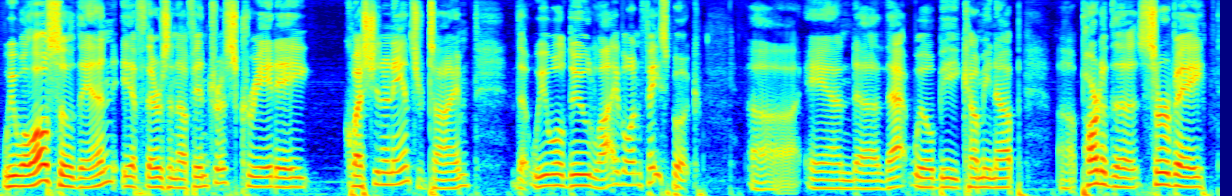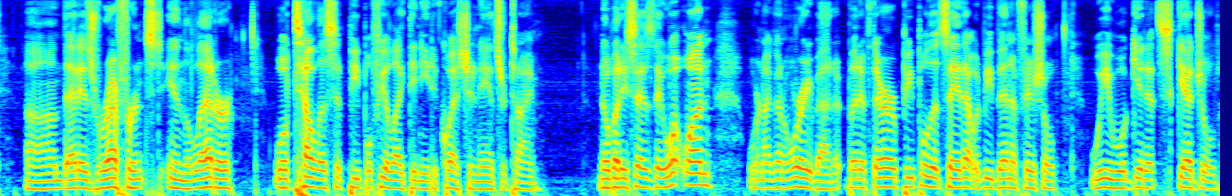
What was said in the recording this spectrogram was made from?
We will also then, if there's enough interest, create a question and answer time that we will do live on Facebook. Uh, and uh, that will be coming up. Uh, part of the survey um, that is referenced in the letter will tell us if people feel like they need a question and answer time. Nobody says they want one. We're not going to worry about it. But if there are people that say that would be beneficial, we will get it scheduled.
